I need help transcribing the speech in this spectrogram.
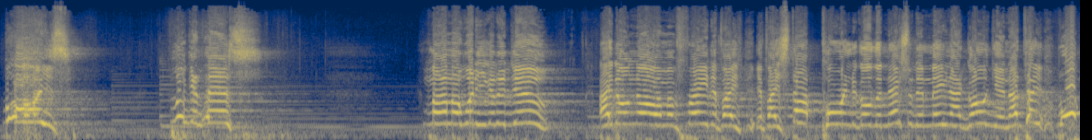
Boys, look at this. Mama, what are you going to do? I don't know. I'm afraid if I if I stop pouring to go to the next one, it may not go again. I'll tell you, whoop!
